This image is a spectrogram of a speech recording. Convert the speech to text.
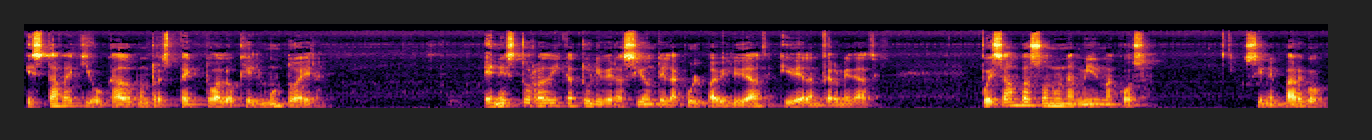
estaba equivocado con respecto a lo que el mundo era. En esto radica tu liberación de la culpabilidad y de la enfermedad, pues ambas son una misma cosa. Sin embargo,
